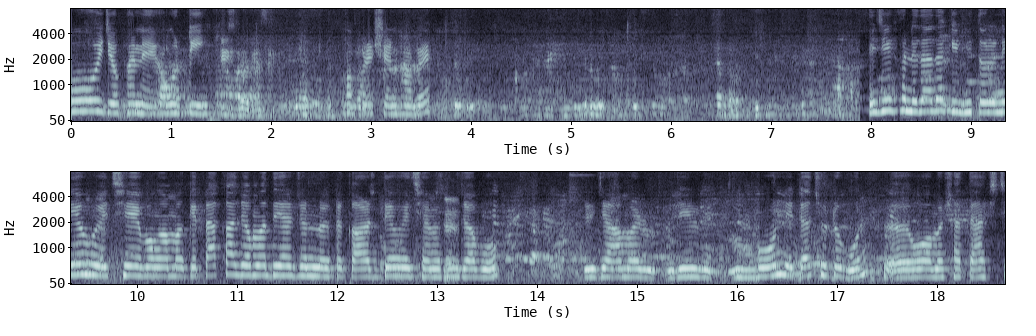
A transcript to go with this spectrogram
ওই যে ওখানে ওটি, অপারেশন হবে। এই যে এখানে দাদাকে ভিতরে নেওয়া হয়েছে এবং আমাকে টাকা জমা দেওয়ার জন্য একটা কার্ড দেওয়া হয়েছে, আমি এখন যাব। এই যে আমার যে বোন, এটা ছোট বোন ও আমার সাথে আসছে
